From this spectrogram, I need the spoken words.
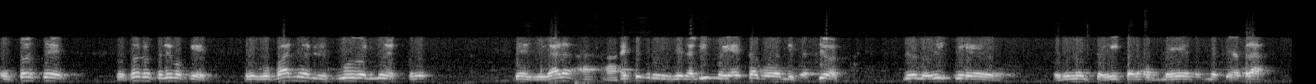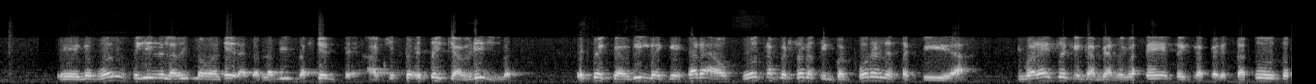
Entonces, nosotros tenemos que preocuparnos en el fútbol nuestro de llegar a, a este profesionalismo y a esta modernización. Yo lo dije en una entrevista meses, dos meses atrás. Eh, no podemos seguir de la misma manera, con la misma gente. Aquí esto, esto hay que abrirlo. Esto hay que abrirlo, hay que dejar a que otras personas se incorporen a esta actividad. Y para eso hay que cambiar reglamento, hay que cambiar estatutos,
